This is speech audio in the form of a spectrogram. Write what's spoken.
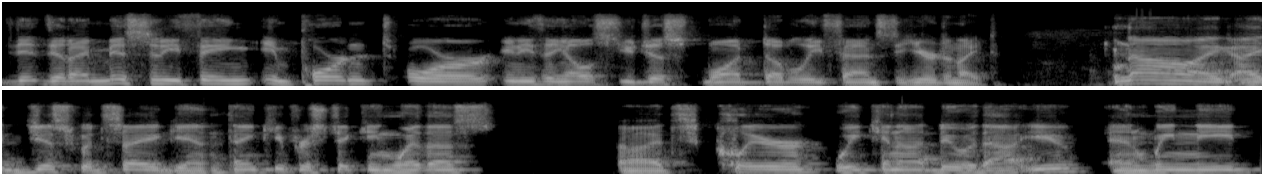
did, did I miss anything important or anything else you just want Double E fans to hear tonight? No, I, I just would say again, thank you for sticking with us. Uh, it's clear we cannot do without you, and we need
